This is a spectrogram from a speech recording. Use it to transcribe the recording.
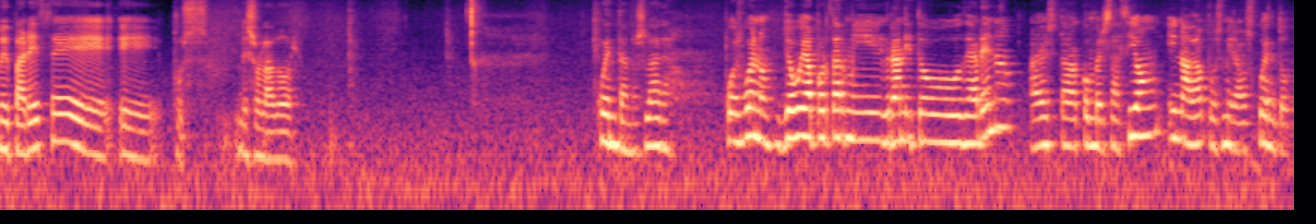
me parece, eh, pues, desolador. Cuéntanos, Lara. Pues bueno, yo voy a aportar mi granito de arena a esta conversación y nada, pues mira, os cuento.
